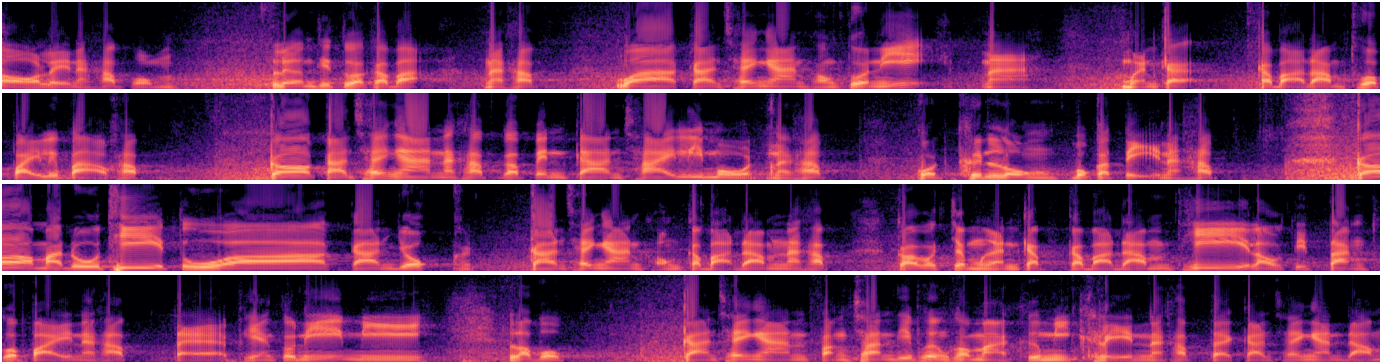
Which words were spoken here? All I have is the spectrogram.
ต่อเลยนะครับ ผม เริ่มที่ตัวกระบะนะครับ ว่าการใช้งานของตัวนี้นะเหมือนกับกระบะดำทั่วไปหรือเปล่าครับ ก็การใช้งานนะครับก็เป็นการใช้รีโมทนะครับ กดขึ้นลงปกตินะครับ ก็มาดูที่ตัวการยกการใช้งานของกระบะดำนะครับ ก็จะเหมือนกับกระบะดำที่เราติดตั้งทั่วไปนะครับ แต่เพียงตัวนี้มีระบบ การใช้งานฟังก์ชันที่เพิ่มเข้ามาคือมีเครนนะครับ แต่การใช้งานดัม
